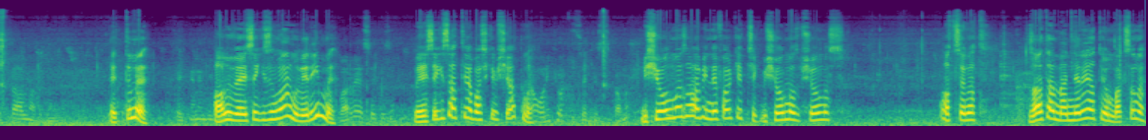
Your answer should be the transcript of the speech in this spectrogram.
Takip et, deste almadık. Etti mi? Teknenin. Abi V8'in var mı? Vereyim mi? Var ve 8'in. V8 at ya başka bir şey atma. Ha 12 38 kamış. Bir şey olmaz abi ne fark edecek? Bir şey olmaz bir şey olmaz. At sen at. Zaten ben nereye atıyorum baksana.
